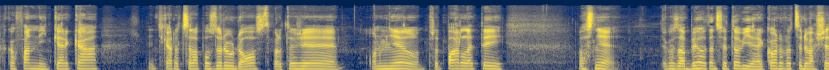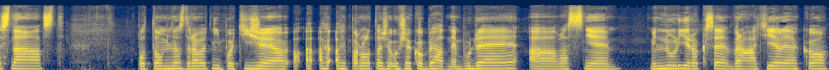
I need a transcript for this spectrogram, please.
jako fan Níkerka, teďka docela pozoruju dost, protože on měl před pár lety vlastně jako zaběhl ten světový rekord v roce 2016, potom měl zdravotní potíže a, a, a vypadalo to, že už jako běhat nebude a vlastně minulý rok se vrátil jako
